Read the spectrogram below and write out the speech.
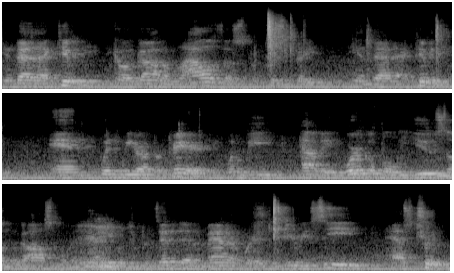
in that activity? Because God allows us to participate in that activity. And when we are prepared, when we have a workable use of the gospel, and we're able to present it in a manner where it can be received as truth.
